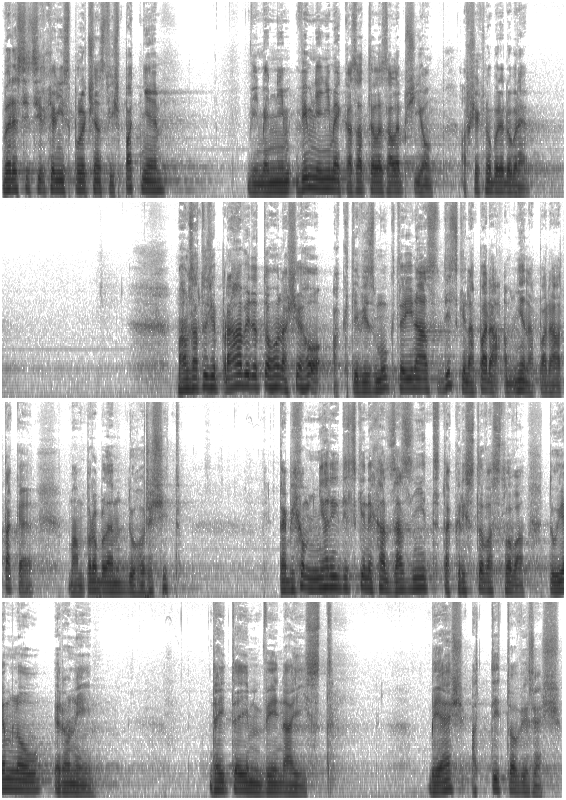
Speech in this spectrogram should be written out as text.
Vede si církevní společenství špatně, vyměníme kazatele za lepšího a všechno bude dobré. Mám za to, že právě do toho našeho aktivismu, který nás vždycky napadá, a mě napadá také, mám problém, jdu ho řešit, tak bychom měli vždycky nechat zaznít ta Kristova slova, tu jemnou ironii. Dejte jim vy najíst. Běž a ty to vyřeš.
